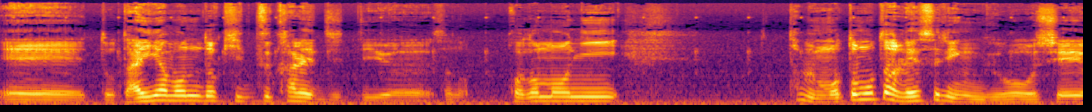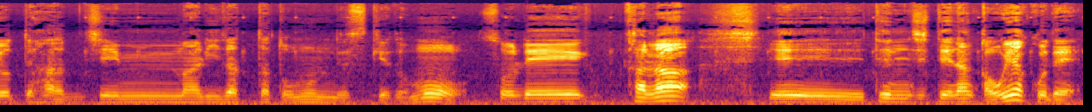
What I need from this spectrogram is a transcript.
えっと、ダイヤモンドキッズカレッジっていう、その、子供に、多分もともとはレスリングを教えようって始まりだったと思うんですけども、それから、えー、転じてなんか親子で、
